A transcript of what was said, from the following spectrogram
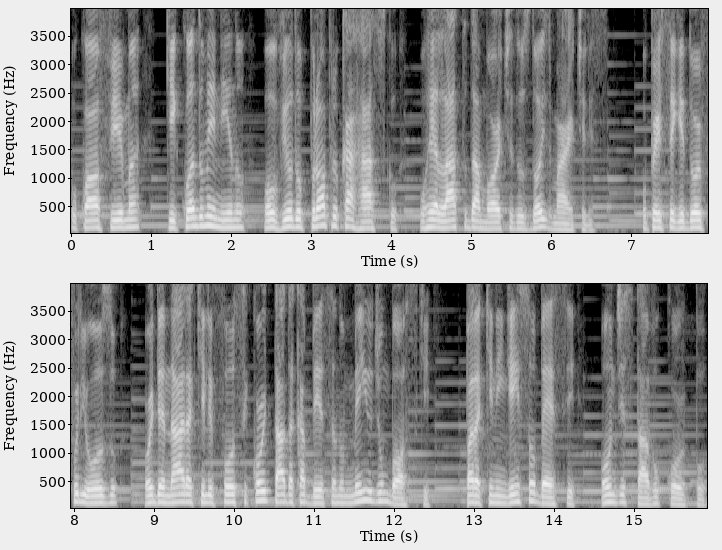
o qual afirma que, quando menino, ouviu do próprio Carrasco o relato da morte dos dois mártires. O perseguidor furioso ordenara que lhe fosse cortada a cabeça no meio de um bosque, para que ninguém soubesse onde estava o corpo.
